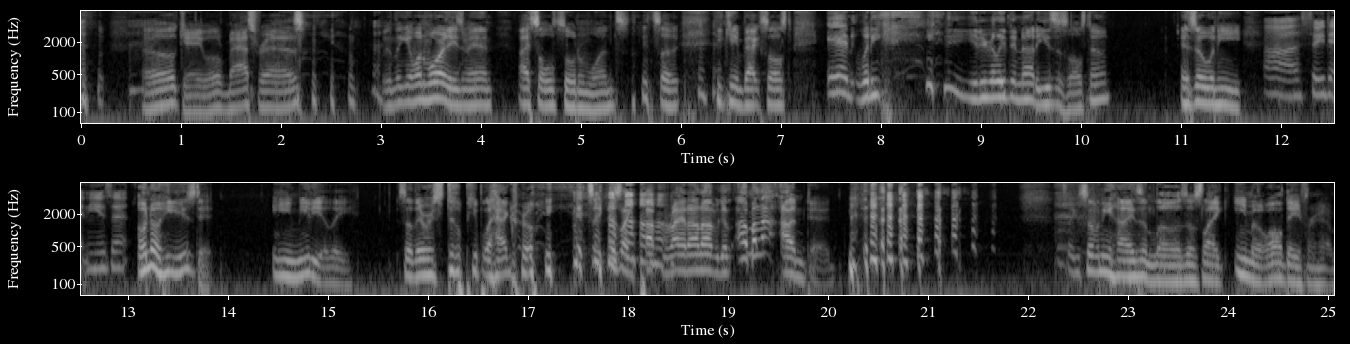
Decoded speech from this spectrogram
okay, well, Mass Res. we only get one more of these, man. I sold sold him once, so he came back soul. And when he he really didn't know how to use the soul stone, and so when he Uh, so he didn't use it? oh no, he used it immediately. So there were still people aggroing. so he just like popped right on up and goes, "I'm alive. I'm dead." It's like so many highs and lows. It was like emo all day for him.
